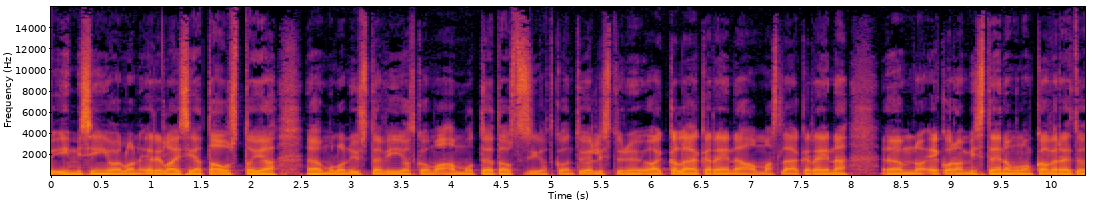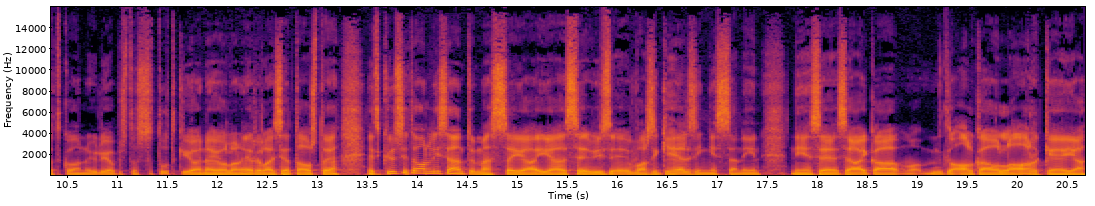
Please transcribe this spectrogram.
ihmisiin, joilla on erilaisia taustoja. Äh, mulla on ystäviä, jotka on maahanmuuttajataustaisia, jotka on työllistynyt aikkalääkäreinä, hammaslääkäreinä, ähm, no, ekonomisteina. Mulla on kavereita, jotka on yliopistossa tutkijoina, joilla on erilaisia taustoja. Et kyllä sitä on lisääntymässä ja, ja se, varsinkin Helsingissä, niin, niin se, se aika alkaa olla arkea ja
